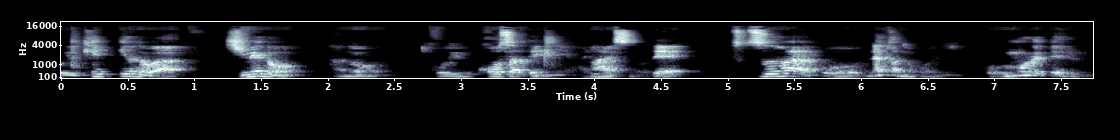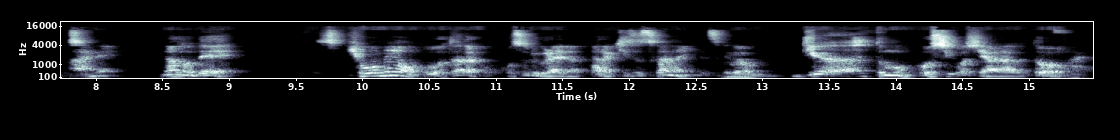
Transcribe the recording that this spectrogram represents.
ういう毛っていうのは、キメの、あの、こういう交差点にありますので、普通はこう、中の方にこう埋もれてるんですね。なので、表面をこう、ただこするぐらいだったら傷つかないんですけど、うん、ぎゅーっともうゴシゴシ洗うと、はい、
